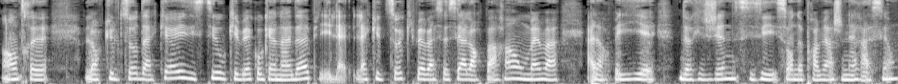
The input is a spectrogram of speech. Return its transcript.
entre leur culture d'accueil ici au Québec, au Canada, puis la, la culture qu'ils peuvent associer à leurs parents ou même à, à leur pays euh, d'origine si ils sont de première génération?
